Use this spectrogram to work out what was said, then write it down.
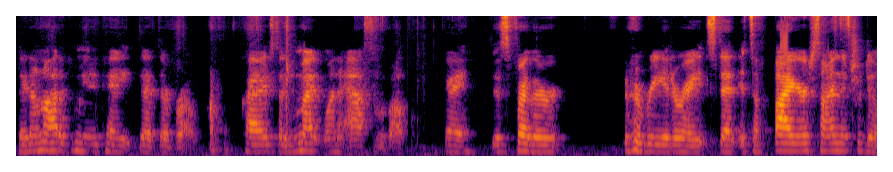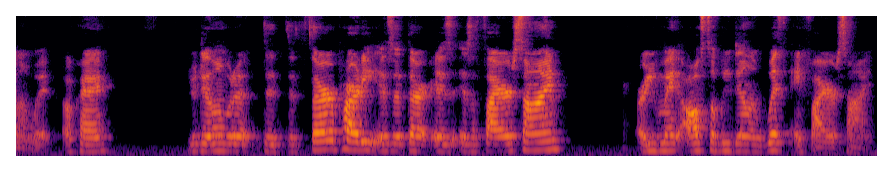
They don't know how to communicate that they're broke. Okay? So you might want to ask them about that. Okay? This further reiterates that it's a fire sign that you're dealing with. Okay? You're dealing with a the, the third party is a third is, is a fire sign, or you may also be dealing with a fire sign.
